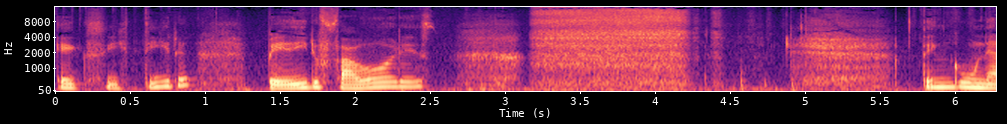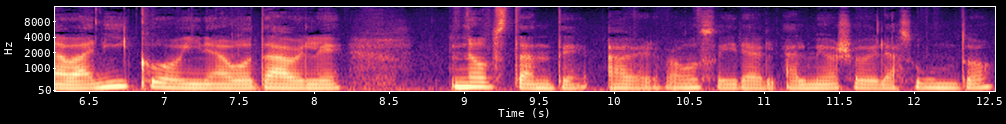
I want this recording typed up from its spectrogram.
existir, pedir favores. Tengo un abanico inagotable. No obstante, a ver, vamos a ir al, al meollo del asunto.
